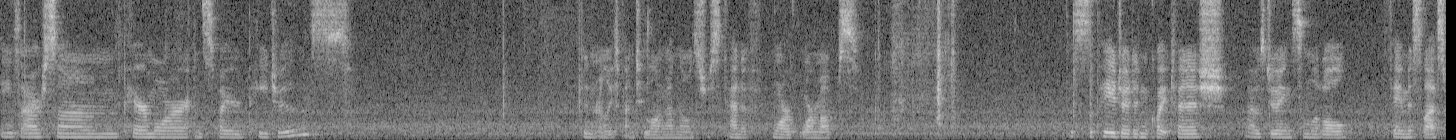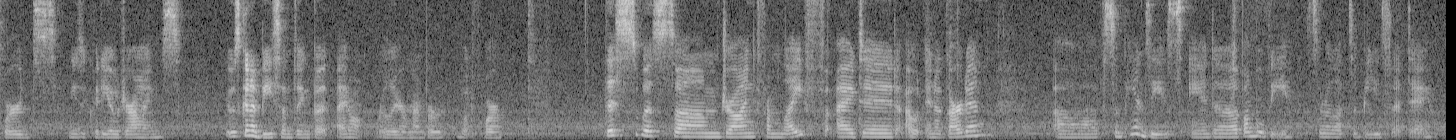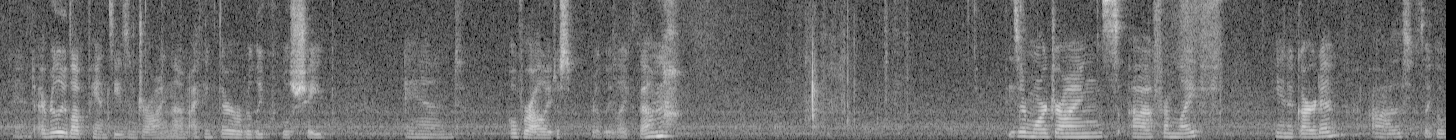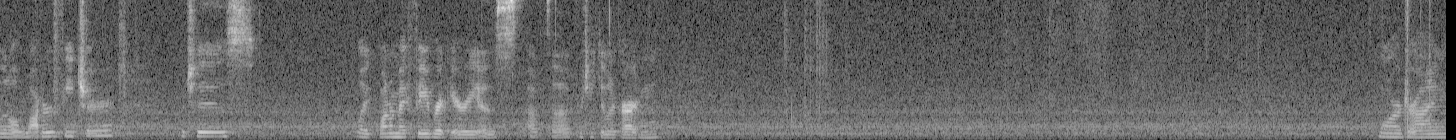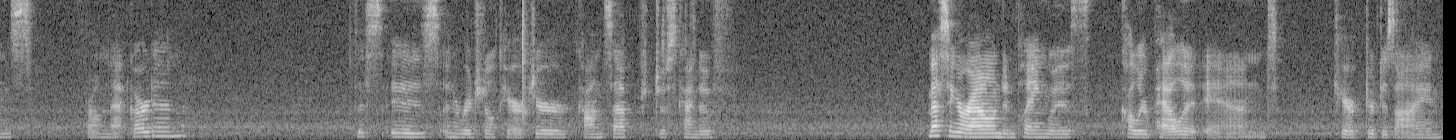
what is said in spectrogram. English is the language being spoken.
These are some Paramore inspired pages. Didn't really spend too long on those, just kind of more of warm-ups. This is a page I didn't quite finish. I was doing some little famous last words music video drawings. It was gonna be something, but I don't really remember what for. This was some drawing from life I did out in a garden of some pansies and a bumblebee. So there were lots of bees that day. And I really love pansies and drawing them. I think they're a really cool shape and overall I just really like them. These are more drawings uh, from life in a garden. Uh, this was like a little water feature, which is like one of my favorite areas of the particular garden. More drawings from that garden. This is an original character concept, just kind of messing around and playing with color palette and character design.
